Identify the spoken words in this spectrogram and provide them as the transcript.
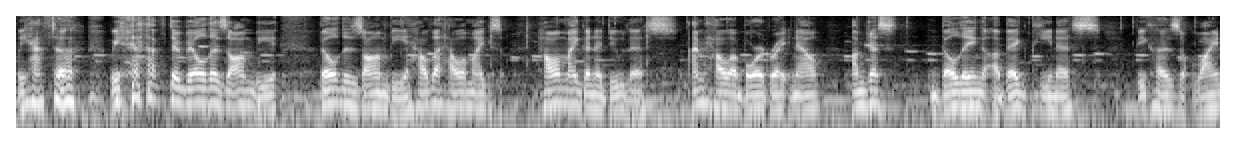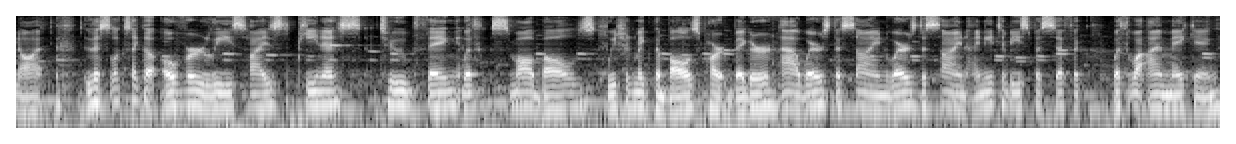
We have to, we have to build a zombie. Build a zombie. How the hell am I, how am I gonna do this? I'm hella bored right now. I'm just building a big penis because why not? This looks like an overly sized penis tube thing with small balls. We should make the balls part bigger. Ah, where's the sign? Where's the sign? I need to be specific with what I'm making.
